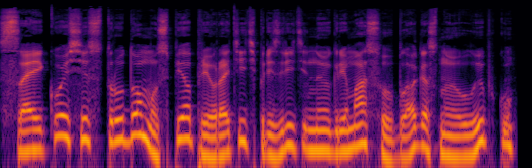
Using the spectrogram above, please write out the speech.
Сайкоси с трудом успел превратить презрительную гримасу в благостную улыбку,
